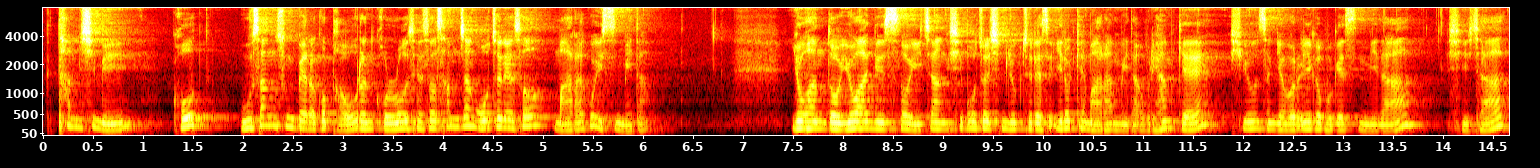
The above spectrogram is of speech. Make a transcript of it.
그 탐심이 곧 우상숭배라고 바울은 골로새서 3장 5절에서 말하고 있습니다. 요한도 요한일서 2장 15절 16절에서 이렇게 말합니다. 우리 함께 쉬운 성경으로 읽어보겠습니다. 시작.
